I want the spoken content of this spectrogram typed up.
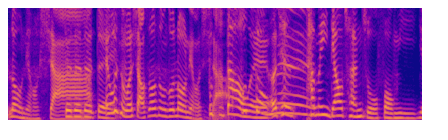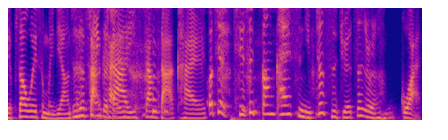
漏鸟侠。对对对对，哎，为什么小时候这么多漏鸟侠？不知道哎，而且他们一定要穿着风衣，也不知道为什么一定要，就是穿一个大衣这样打开。而且其实刚开始你就只觉得这个人很怪。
